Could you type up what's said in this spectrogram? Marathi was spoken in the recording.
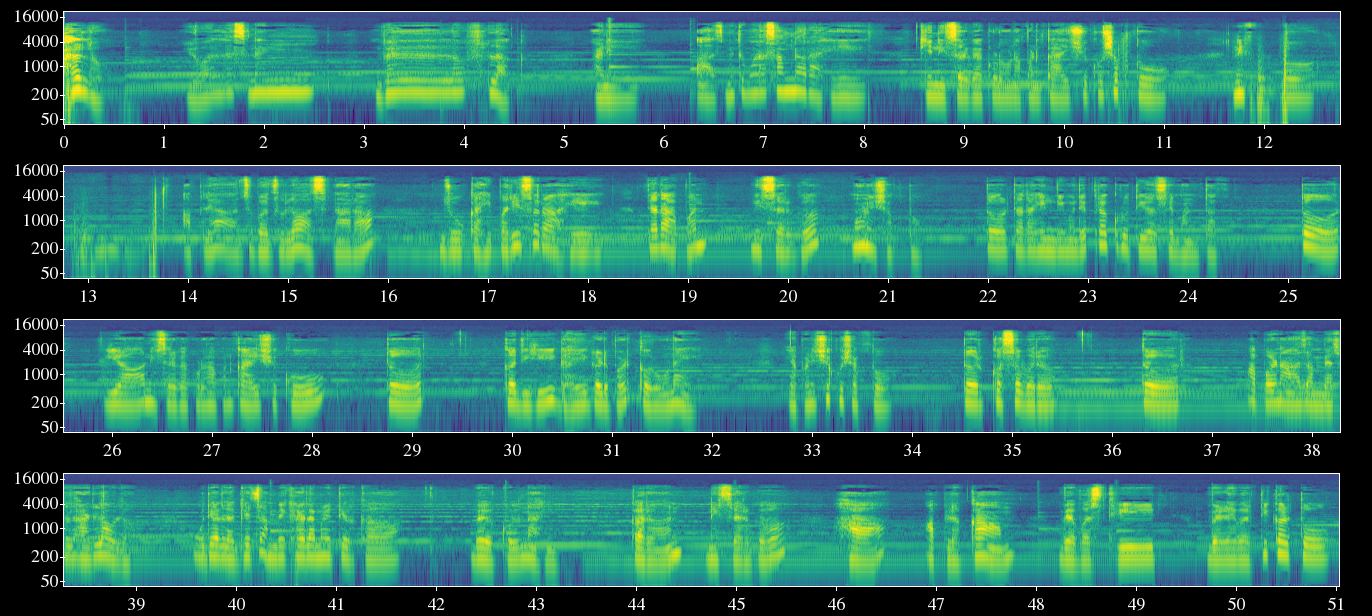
Hello you are listening well of luck आणि आज मी तुम्हाला सांगणार आहे की निसर्गाकडून आपण काय शिकू शकतो. निसर्ग म्हणजे आपल्या आजूबाजूला असणारा जो काही परिसर आहे त्याला आपण निसर्ग म्हणू शकतो. तर त्याला हिंदीमध्ये प्रकृती असे म्हणतात. तर या निसर्गाकडून आपण काय शिकू? तर कधीही घाई गडबड करू नये. हे आपण शिकू शकतो. तर कसं बरं? तर आपण आज आंब्याचं झाड लावलं. उद्या लगेच आंबे खायला मिळतील का? बिलकुल नाही. कारण निसर्ग हा आपलं काम व्यवस्थित वेळेवरती करतो.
